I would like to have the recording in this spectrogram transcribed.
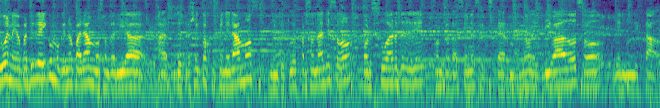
bueno, y a partir de ahí como que no paramos en realidad de proyectos que generamos, de inquietudes personales o por suerte de contrataciones externas, ¿no? De privados o del Estado.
